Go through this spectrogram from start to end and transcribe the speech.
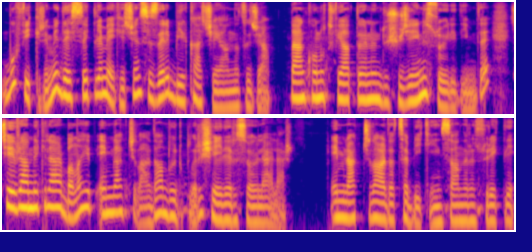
Bu fikrimi desteklemek için sizlere birkaç şey anlatacağım. Ben konut fiyatlarının düşeceğini söylediğimde, çevremdekiler bana hep emlakçılardan duydukları şeyleri söylerler. Emlakçılar da tabii ki insanların sürekli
